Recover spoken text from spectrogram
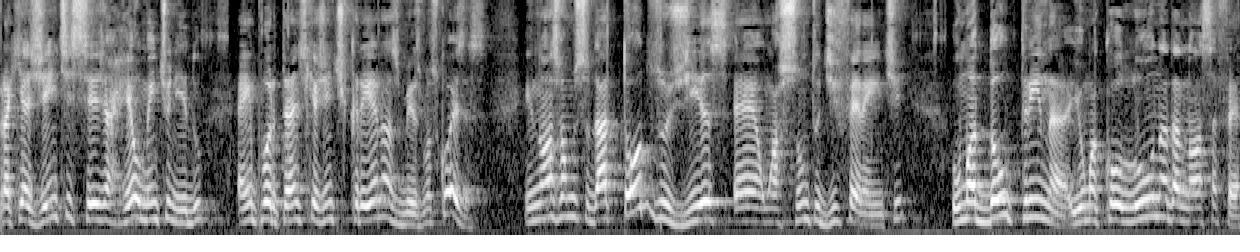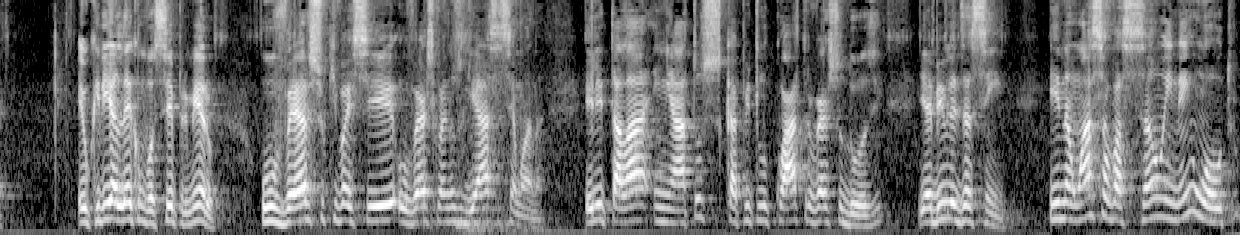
para que a gente seja realmente unido, é importante que a gente creia nas mesmas coisas. E nós vamos estudar todos os dias é um assunto diferente, uma doutrina e uma coluna da nossa fé. Eu queria ler com você primeiro o verso que vai ser o verso que vai nos guiar essa semana. Ele está lá em Atos, capítulo 4, verso 12, e a Bíblia diz assim: E não há salvação em nenhum outro,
